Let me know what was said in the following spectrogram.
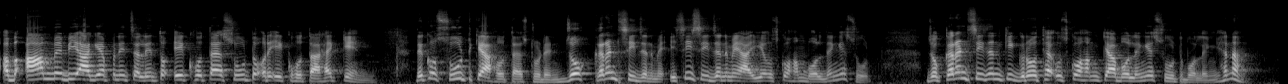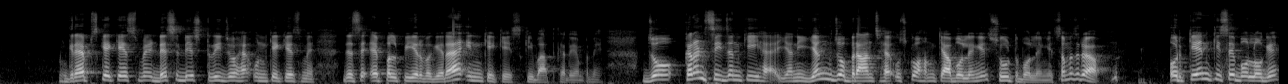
अब आम में भी आगे अपने चलें तो एक होता है सूट और एक होता है केन। देखो, सूट क्या होता है स्टूडेंट? जो करंट सीज़न में, इसी सीज़न में आई है, उसको हम बोल देंगे सूट। जो करंट सीज़न की ग्रोथ है, उसको हम क्या बोलेंगे? सूट बोलेंगे, है ना? ग्रेप्स के केस में, डेसिडियस ट्री जो है, उनके केस में, जैसे एप्पल पियर वगैरह है, इनके केस की बात करें अपने। जो करंट सीज़न की है, यानी यंग जो ब्रांच है, उसको हम क्या बोलेंगे? सूट बोलेंगे। समझ रहे हो आप? और केन किसे बोलोगे?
